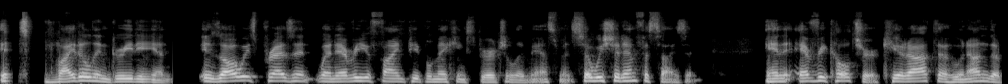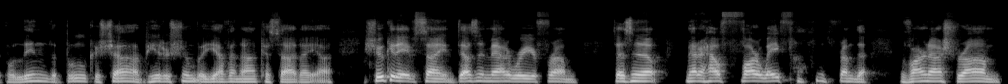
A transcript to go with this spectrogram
it's vital ingredient is always present whenever you find people making spiritual advancement. So we should emphasize it in every culture, Kirata, Hunandhra, Pulinda, Pulkasha, Pirashumba, Yavana, Kasadaya. Shukadev saying, doesn't matter where you're from, doesn't matter how far away from, from the Varnashram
